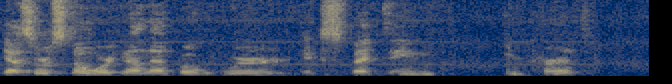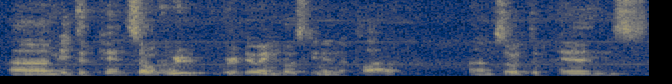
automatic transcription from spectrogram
yeah, so we're still working on that, but we're expecting concurrent. Um, it depends. So we're we're doing hosting in the cloud. Um, so it depends,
